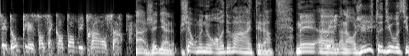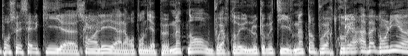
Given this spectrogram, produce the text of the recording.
c'est donc les 150 ans du train en Sarthe. Ah, génial. Cher Bruno, on va devoir arrêter là. Mais euh, Oui. alors, je vais juste te dire aussi pour ceux et celles qui euh, sont allés à la rotonde il y a peu. Maintenant, vous pouvez retrouver une locomotive. Maintenant, vous pouvez retrouver un, un wagon lit euh,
